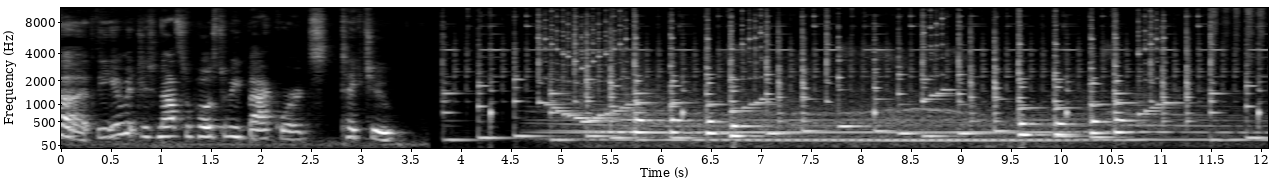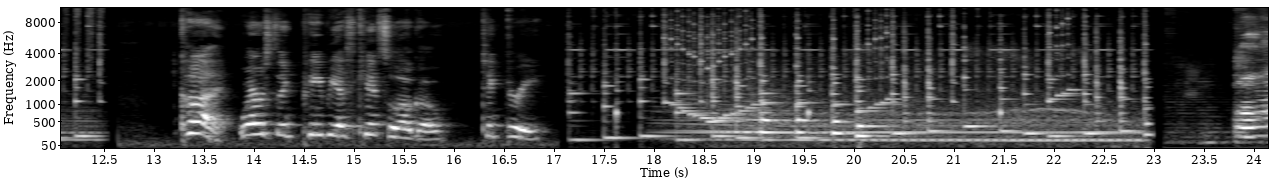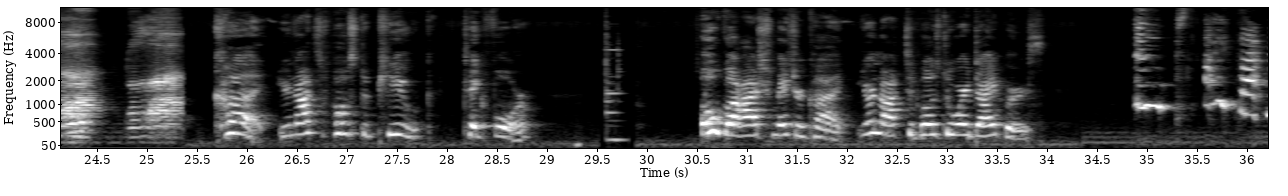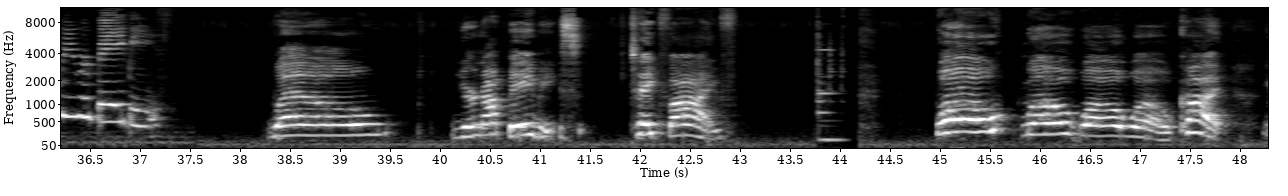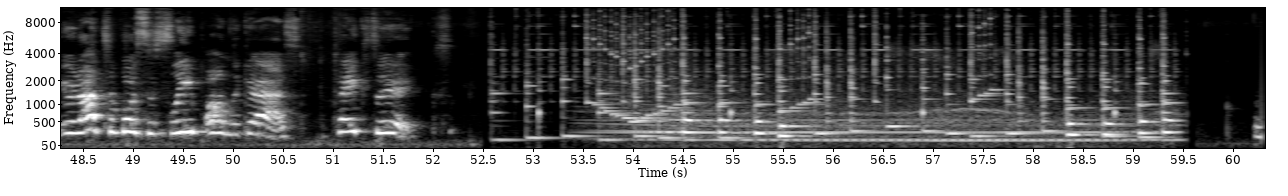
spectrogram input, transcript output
Cut. The image is not supposed to be backwards. Take two. Cut. Where's the PBS Kids logo? Take three. Cut. You're not supposed to puke. Take four. Oh gosh, Major Cut. You're not supposed to wear diapers. Oops, I thought we were babies. Well, you're not babies. Take five. Whoa, whoa, whoa, whoa. Cut. You're not supposed to sleep on the cast. Take six.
